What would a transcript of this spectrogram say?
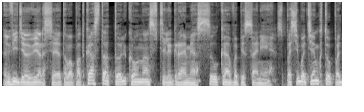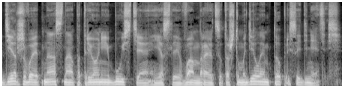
Видеоверсия этого подкаста только у нас в Телеграме, ссылка в описании. Спасибо тем, кто поддерживает нас на Патреоне и Бусти. Если вам нравится то, что мы делаем, то присоединяйтесь.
